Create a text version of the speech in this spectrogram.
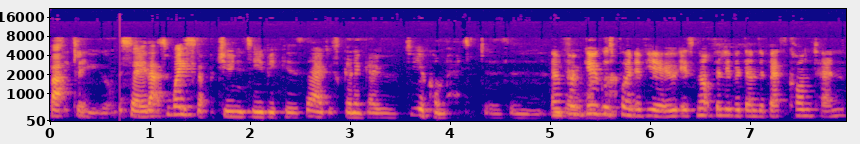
Back to. Google. So that's a wasted opportunity because they're just going to go to your competitors and. And you from Google's point of view, it's not delivered them the best content,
